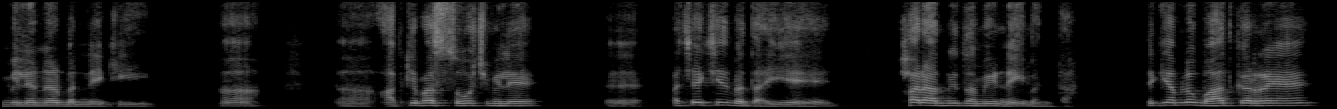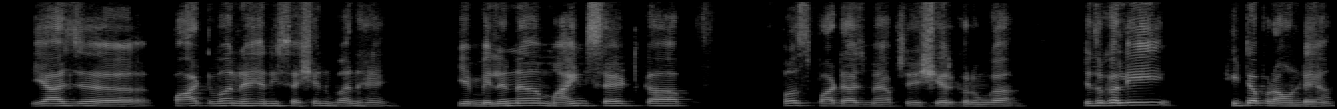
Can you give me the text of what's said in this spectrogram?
मिलियनर बनने की। हाँ अ, आपके पास सोच मिले। अच्छा एक चीज़ बताइए हर आदमी तो अमीर नहीं बनता। देखिए हम लोग बात कर रहे हैं ये आज पार्ट वन है, यानी सेशन वन है। ये मिलना माइंडसेट का फ़र्स्ट पार्ट आज मैं आपसे शेयर करूँगा। ये तो खाली हीट अप राउंड है हाँ।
